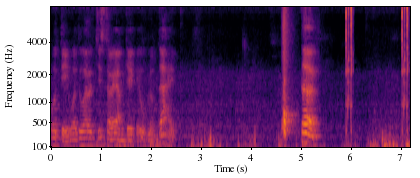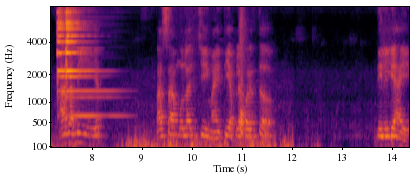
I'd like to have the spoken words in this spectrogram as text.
होते. वधूवरची स्थळे आमच्या इथे उपलब्ध आहेत. तर आज आम्ही पाच सहा मुलांची माहिती आपल्यापर्यंत दिलेली आहे.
